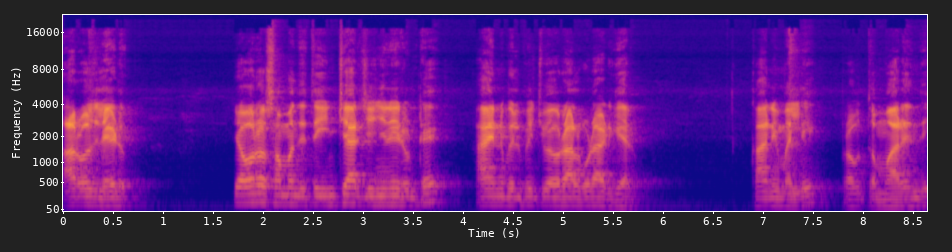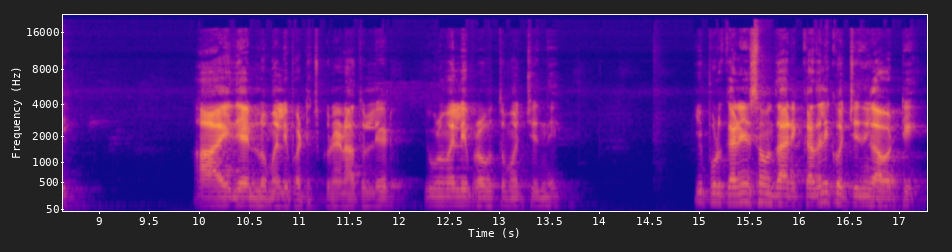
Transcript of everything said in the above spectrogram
ఆ రోజు లేడు. ఎవరో సంబంధిత ఇన్ఛార్జ్ ఇంజనీర్ ఉంటే ఆయన్ని పిలిపించి వివరాలు కూడా అడిగారు. కానీ మళ్ళీ ప్రభుత్వం మారింది. ఆ ఐదేండ్లు మళ్ళీ పట్టించుకునే నాతులు లేడు. ఇప్పుడు మళ్ళీ ప్రభుత్వం వచ్చింది. ఇప్పుడు కనీసం దానికి కదలికి వచ్చింది కాబట్టి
